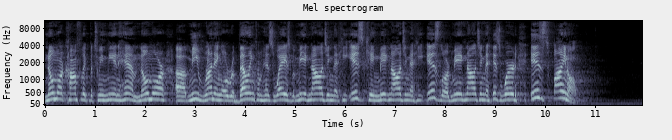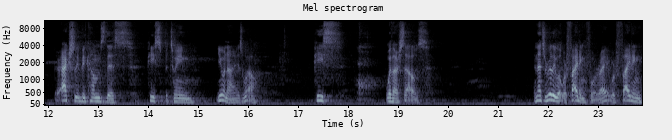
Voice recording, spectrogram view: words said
no more conflict between me and him, no more uh, me running or rebelling from his ways, but me acknowledging that he is king, me acknowledging that he is Lord, me acknowledging that his word is final, there actually becomes this peace between you and I as well. Peace with ourselves. And that's really what we're fighting for, right? We're fighting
